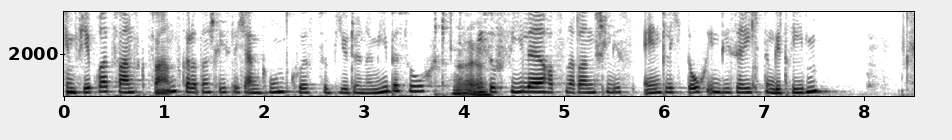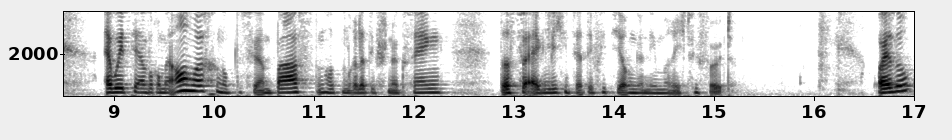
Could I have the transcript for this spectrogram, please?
Im Februar 2020 hat er dann schließlich einen Grundkurs zur Biodynamie besucht. Ah, ja. Wie so viele hat es dann schlussendlich doch in diese Richtung getrieben. Er wollte sich einfach einmal anhorchen, ob das für ihn passt und hat dann relativ schnell gesehen, dass zur eigentlichen Zertifizierung ja nicht mehr recht viel fehlt. Also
